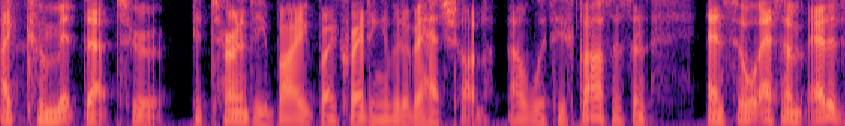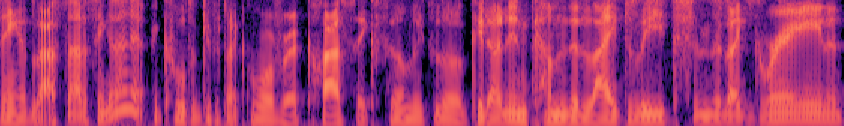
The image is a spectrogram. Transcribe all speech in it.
I commit that to eternity by by creating a bit of a headshot uh, with these glasses and. And so as I'm editing it last night, I was thinking, oh, that'd be cool to give it like more of a classic filmic look. You know, and then come the light leaks and the like grain and,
